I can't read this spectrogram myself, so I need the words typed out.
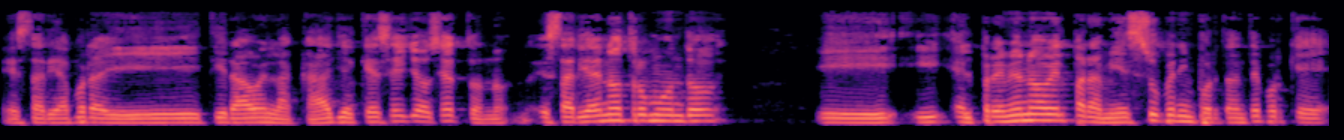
estaría por ahí tirado en la calle, qué sé yo, ¿cierto? No, estaría en otro mundo y, y el premio Nobel para mí es súper importante porque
